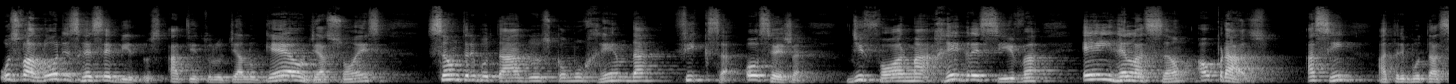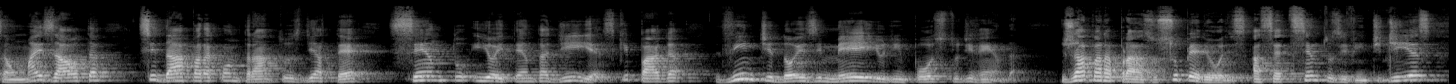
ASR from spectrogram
os valores recebidos a título de aluguel de ações são tributados como renda fixa, ou seja, de forma regressiva em relação ao prazo. Assim, a tributação mais alta se dá para contratos de até 180 dias, que paga 22,5% de imposto de renda. Já para prazos superiores a 720 dias,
